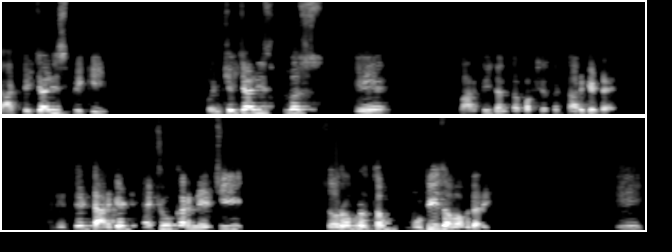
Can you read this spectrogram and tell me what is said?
त्या अठ्ठेचाळीस पैकी पंचेचाळीस प्लस हे भारतीय जनता पक्षाचं टार्गेट आहे. आणि ते टार्गेट अचीव करण्याची सर्वप्रथम मोठी जबाबदारी ही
